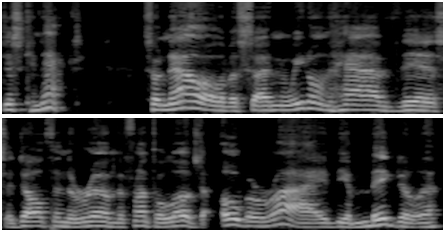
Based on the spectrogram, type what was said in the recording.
disconnect. So now all of a sudden, we don't have this adult in the room, the frontal lobes, to override the amygdala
